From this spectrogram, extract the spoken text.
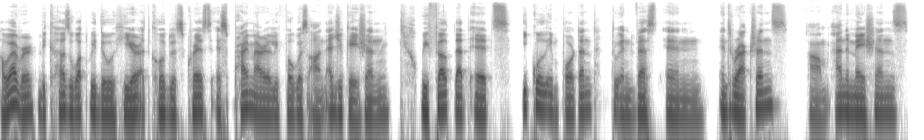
However, because what we do here at Code with Chris is primarily focused on education, we felt that it's equally important to invest in interactions um, animations,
